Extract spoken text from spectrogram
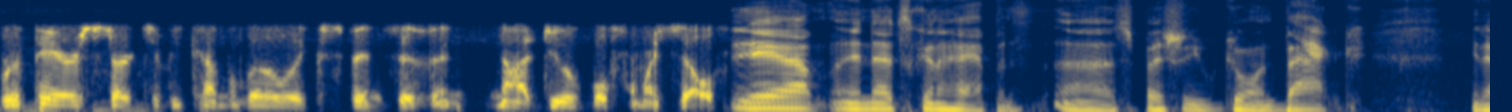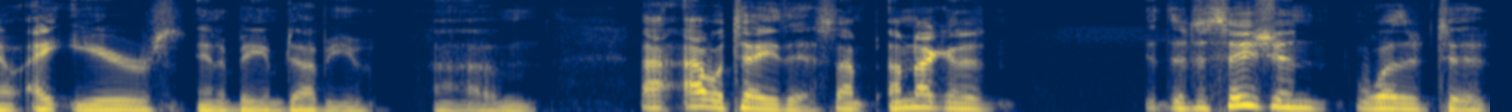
repairs start to become a little expensive and not doable for myself. Yeah, and that's going to happen, uh, especially going back, you know, eight years in a BMW. Um, I, I will tell you this: I'm I'm not going to. The decision whether to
